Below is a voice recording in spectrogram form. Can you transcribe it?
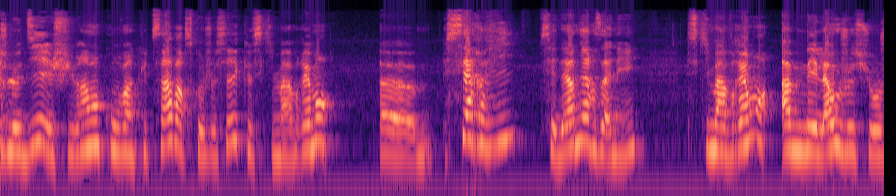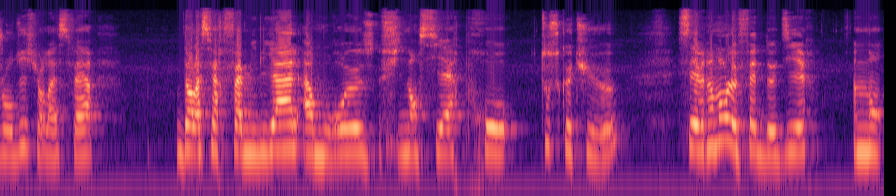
je le dis et je suis vraiment convaincue de ça parce que je sais que ce qui m'a vraiment euh, servi ces dernières années, ce qui m'a vraiment amené là où je suis aujourd'hui sur la sphère, dans la sphère familiale, amoureuse, financière, pro, tout ce que tu veux, c'est vraiment le fait de dire non,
